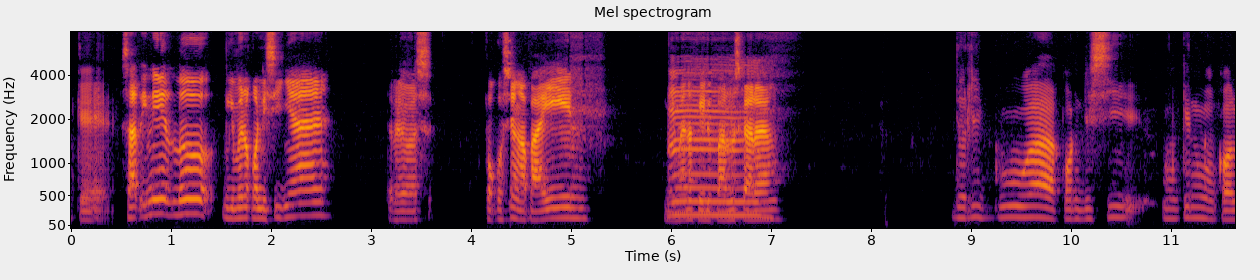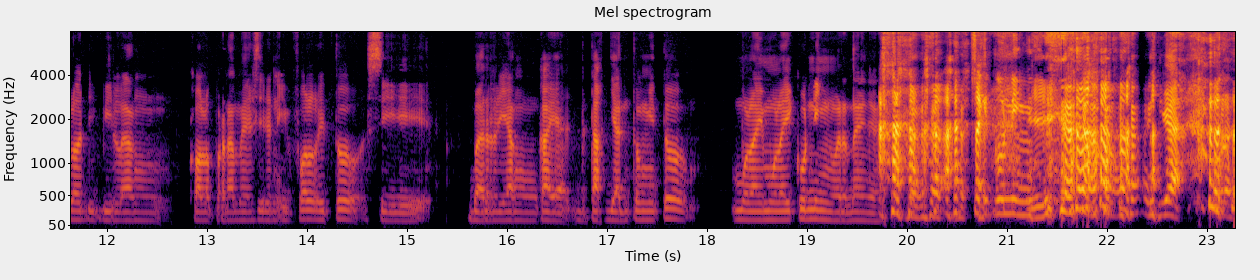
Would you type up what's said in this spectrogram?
Oke. saat ini lu gimana kondisinya terus fokusnya ngapain gimana kehidupan lu Hmm. sekarang Dari gua kondisi mungkin kalau dibilang kalau pernah main Resident Evil itu si bar yang kayak detak jantung itu mulai-mulai kuning warnanya. sakit kuning Iya. Enggak, kurang,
